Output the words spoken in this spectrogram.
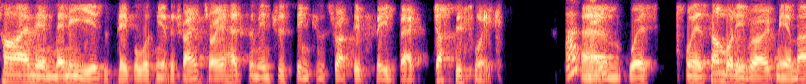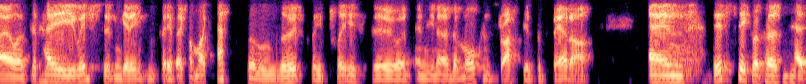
time in many years of people looking at the train story, I had some interesting constructive feedback just this week. Okay. um, where where somebody wrote me a mail and said, "Hey, are you interested in getting some feedback?" I'm like, "Absolutely, please do." And, and you know, the more constructive, the better. And this particular person had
